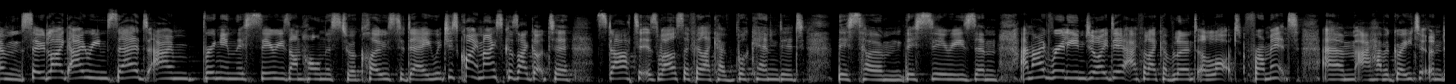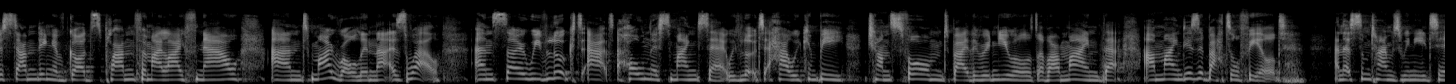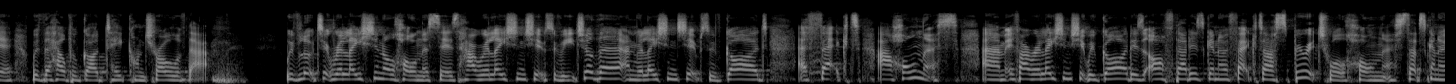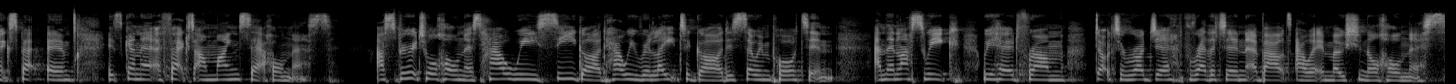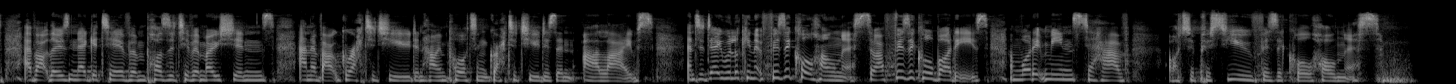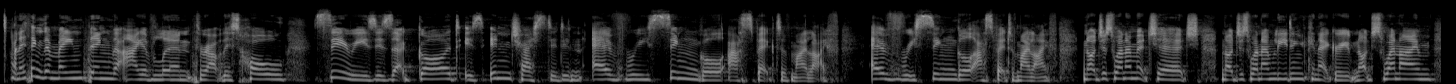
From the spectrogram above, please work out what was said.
Um, so, like Irene said, I'm bringing this series on wholeness to a close today, which is quite nice because I got to start it as well. So I feel like I've bookended this um, this series, and and I've really enjoyed it. I feel like I've learned a lot from it. Um, I have a greater understanding of God's plan for my life now and my role in that as well. And so we've looked at a wholeness mindset. We've looked at how we can be transformed by the renewals of our mind. That our mind is a battlefield and that sometimes we need to, with the help of God, take control of that. We've looked at relational wholenesses, how relationships with each other and relationships with God affect our wholeness. Um, if our relationship with God is off, that is going to affect our spiritual wholeness. That's going to expect, um, it's going to affect our mindset wholeness. Our spiritual wholeness, how we see God, how we relate to God is so important. And then last week, we heard from Dr. Roger Bretherton about our emotional wholeness, about those negative and positive emotions, and about gratitude and how important gratitude is in our lives. And today, we're looking at physical wholeness, so our physical bodies and what it means to have or to pursue physical wholeness. And I think the main thing that I have learned throughout this whole series is that God is interested in every single aspect of my life. Every single aspect of my life. Not just when I'm at church, not just when I'm leading a connect group, not just when I'm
